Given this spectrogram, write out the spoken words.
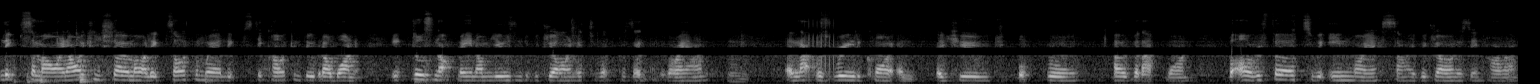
lips are mine, I can show my lips, I can wear lipstick, I can do what I want. It does not mean I'm using the vagina to represent who I am. Mm. And that was really quite an, a huge uproar over that one. But I refer to it in my essay, Vaginas in Horror,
